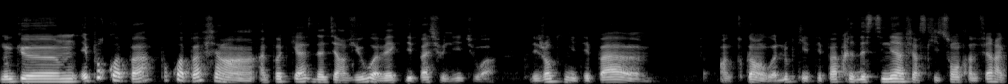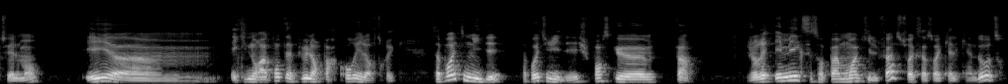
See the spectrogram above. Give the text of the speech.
Donc hem et pourquoi pas pourquoi pas faire un podcast d'interview avec des passionnés, tu vois? Des gens qui n'étaient pas, heu, en tout cas en Guadeloupe, qui étaient pas prédestinés à faire ce qu'ils sont en train de faire actuellement et hem et qui nous racontent un peu leur parcours et leurs trucs. Ça pourrait être une idée, ça pourrait être une idée. Je pense que enfin, j'aurais aimé que ce soit pas moi qui le fasse, vois? Que ça soit quelqu'un d'autre.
